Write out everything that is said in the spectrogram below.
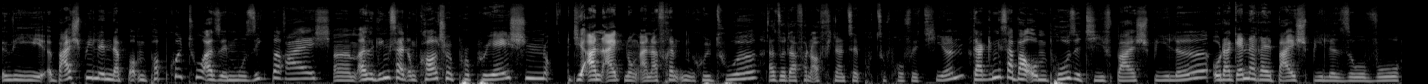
irgendwie Beispiele in der Pop Popkultur, also im Musikbereich. Ähm, also ging es halt um Cultural Appropriation, die Aneignung einer fremden Kultur, also davon auch finanziell zu profitieren. Da ging es aber um Positivbeispiele oder generell Beispiele so, wo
